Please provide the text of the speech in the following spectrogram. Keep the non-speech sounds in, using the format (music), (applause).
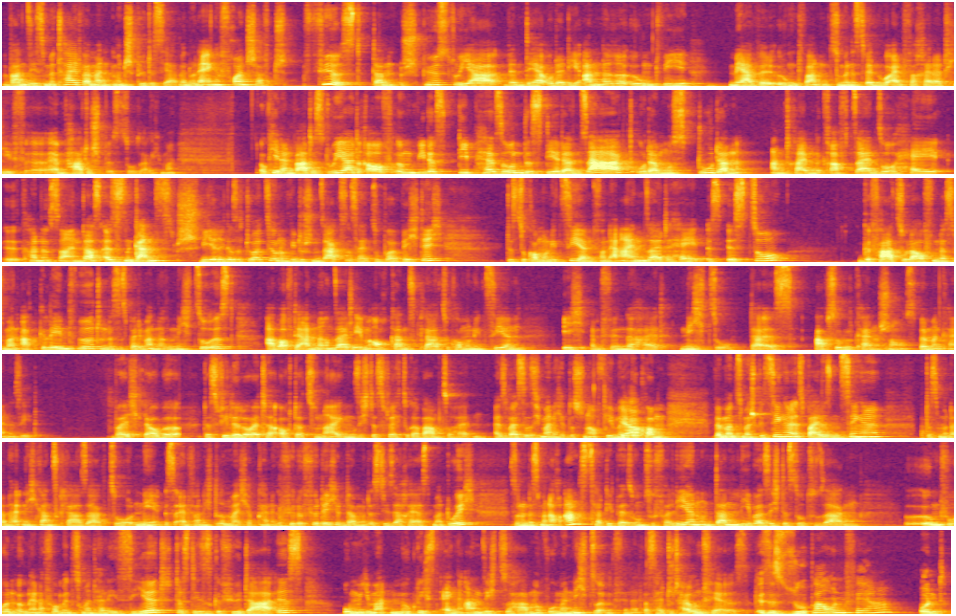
wann sie es mitteilt, weil man, man spürt es ja. Wenn du eine enge Freundschaft führst, dann spürst du ja, wenn der oder die andere irgendwie mehr will irgendwann. Zumindest wenn du einfach relativ äh, empathisch bist, so sage ich mal. Okay, dann wartest du ja drauf, irgendwie, dass die Person das dir dann sagt, oder musst du dann antreibende Kraft sein, so, hey, äh, kann es sein, das? Also es ist eine ganz schwierige Situation und wie du schon sagst, ist halt super wichtig, das zu kommunizieren. Von der einen Seite, hey, es ist so, Gefahr zu laufen, dass man abgelehnt wird und dass es bei dem anderen nicht so ist, aber auf der anderen Seite eben auch ganz klar zu kommunizieren, ich empfinde halt nicht so. Da ist absolut keine Chance, wenn man keine sieht. Weil ich glaube, dass viele Leute auch dazu neigen, sich das vielleicht sogar warm zu halten. Also weißt du, was ich meine? Ich habe das schon auch viel mitbekommen. Ja. Wenn man zum Beispiel Single ist, beide sind Single, dass man dann halt nicht ganz klar sagt, so, nee, ist einfach nicht drin, weil ich habe keine Gefühle für dich und damit ist die Sache erstmal durch, sondern dass man auch Angst hat, die Person zu verlieren und dann lieber sich das sozusagen irgendwo in irgendeiner Form instrumentalisiert, dass dieses Gefühl da ist um jemanden möglichst eng an sich zu haben, obwohl man nicht so empfindet, was halt total unfair ist. Es ist super unfair und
